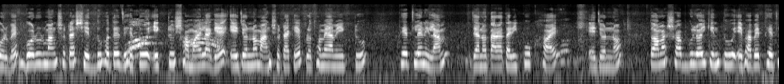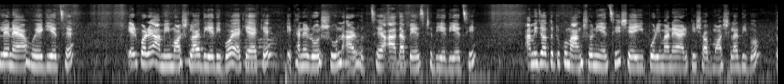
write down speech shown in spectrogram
করবে। গরুর মাংসটা সেদ্ধ হতে যেহেতু একটু সময় লাগে, এই জন্য মাংসটাকে প্রথমে আমি একটু থেতলে নিলাম, যেন তাড়াতাড়ি কুক হয় এই জন্য তো আমার সবগুলোই কিন্তু এভাবে থেতলে নেওয়া হয়ে গিয়েছে। এরপরে আমি মশলা দিয়ে দিব একে একে। এখানে রসুন আর হচ্ছে আদা পেস্ট দিয়ে দিয়েছি। আমি যতটুকু মাংস নিয়েছি, সেই পরিমাণে আর কি সব মশলা দিব। তো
